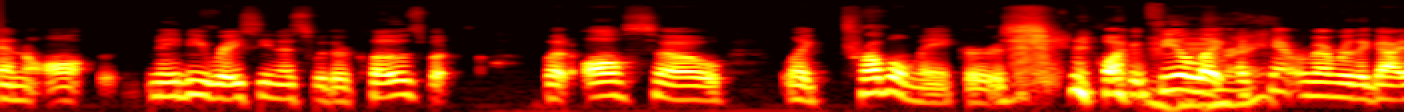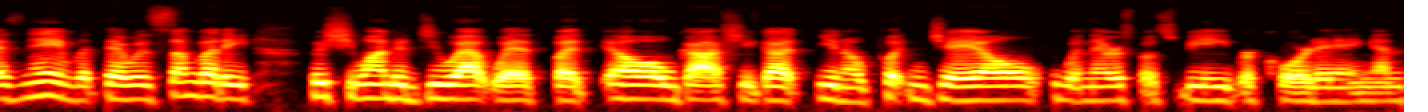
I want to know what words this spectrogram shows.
and all maybe raciness with her clothes but but also like troublemakers you know i feel Mhm. like i can't remember the guy's name but there was somebody who she wanted to duet with but oh gosh she got you know put in jail when they were supposed to be recording and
